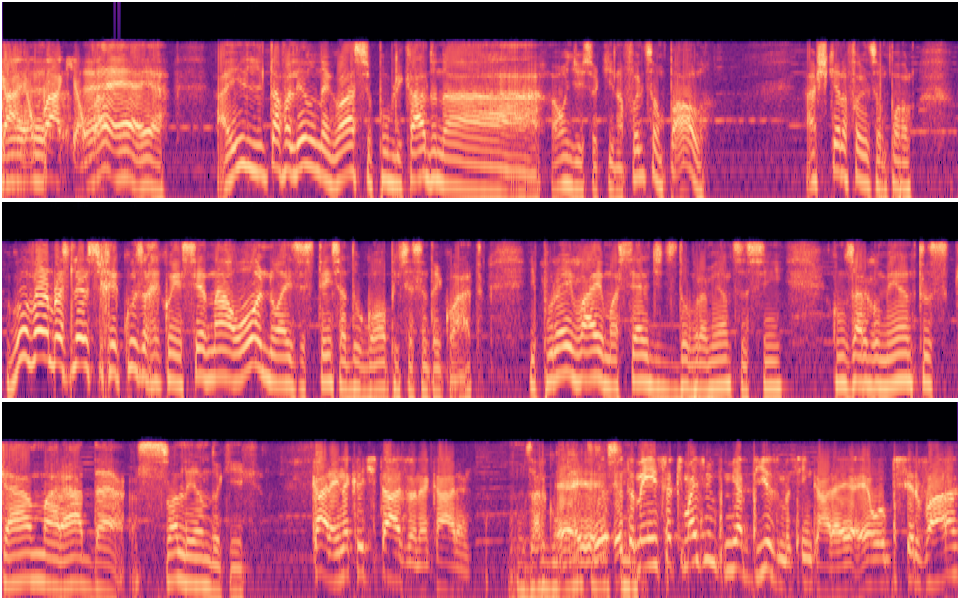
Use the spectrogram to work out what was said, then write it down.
Cara, é um baque, é um é, baque. É, é. Aí ele tava lendo um negócio publicado na. Onde é isso aqui? Na Folha de São Paulo? Acho que era a Folha de São Paulo. O governo brasileiro se recusa a reconhecer na ONU a existência do golpe em 64. E por aí vai, uma série de desdobramentos assim, com os argumentos, camarada, só lendo aqui. Cara, é inacreditável, né, cara? Uns É, argumentos eu, assim. eu também, isso é o que mais me, me abisma, assim, cara, é, é observar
